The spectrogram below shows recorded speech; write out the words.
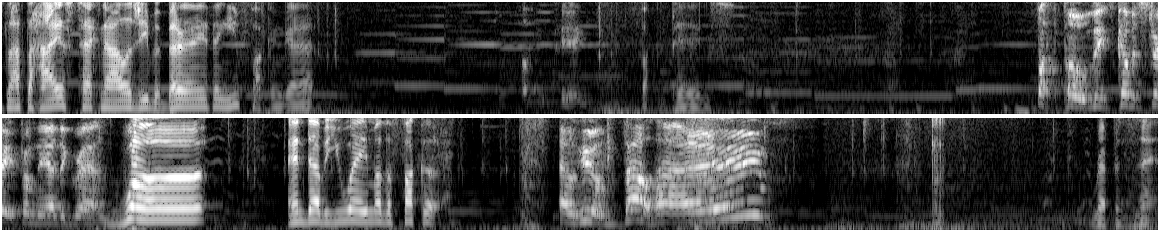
It's not the highest technology, but better than anything you fucking got. Fucking pigs. Fucking pigs. Fuck the police coming straight from the underground. What? NWA, motherfucker. Out here in Valheim. Represent.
